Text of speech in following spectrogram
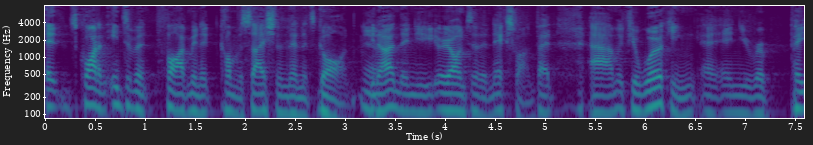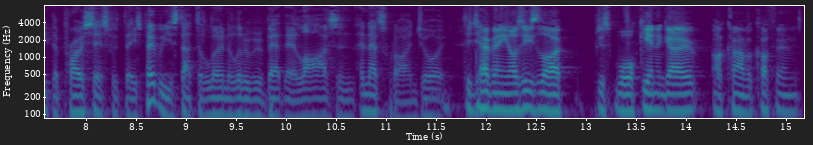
it's quite an intimate five minute conversation and then it's gone, you know, and then you, you're on to the next one. But um, if you're working and, and you repeat the process with these people, you start to learn a little bit about their lives, and, and that's what I enjoyed. Did you have any Aussies like just walk in and go, "I can have a coffee?" and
